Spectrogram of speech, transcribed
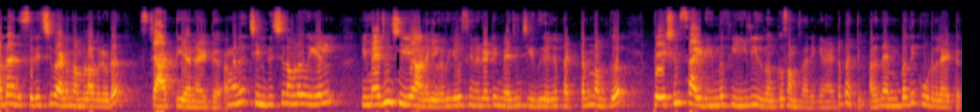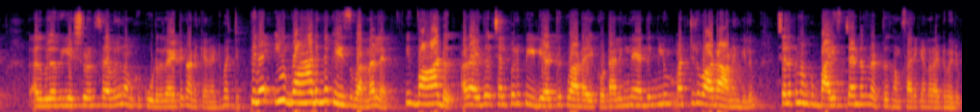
അതനുസരിച്ച് വേണം നമ്മൾ അവരോട് സ്റ്റാർട്ട് ചെയ്യാനായിട്ട്. അങ്ങനെ ചിന്തിച്ച് നമ്മൾ റിയൽ ഇമാജിൻ ചെയ്യുകയാണെങ്കിൽ റിയൽ സിനറായിട്ട് ഇമാജിൻ ചെയ്ത് കഴിഞ്ഞാൽ പെട്ടെന്ന് നമുക്ക് പേഷ്യന്റ് സൈഡിൽ നിന്ന് ഫീൽ ചെയ്ത് നമുക്ക് സംസാരിക്കാനായിട്ട് പറ്റും. അതായത് എമ്പതി കൂടുതലായിട്ട് അതുപോലെ റീഅഷുറൻസ് ലെവൽ നമുക്ക് കൂടുതലായിട്ട് കാണിക്കാനായിട്ട് പറ്റും. പിന്നെ ഈ വാർഡിന്റെ കേസ് പറഞ്ഞല്ലേ? ഈ വാർഡ് അതായത് ചിലപ്പോൾ ഒരു പീഡിയാട്രിക് വാർഡ് ആയിക്കോട്ടെ അല്ലെങ്കിൽ ഏതെങ്കിലും മറ്റൊരു വാർഡ് ആണെങ്കിലും ചിലപ്പോൾ നമുക്ക് ബൈസ്റ്റാൻഡറിന്റെ അടുത്ത് സംസാരിക്കേണ്ടതായിട്ട് വരും.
